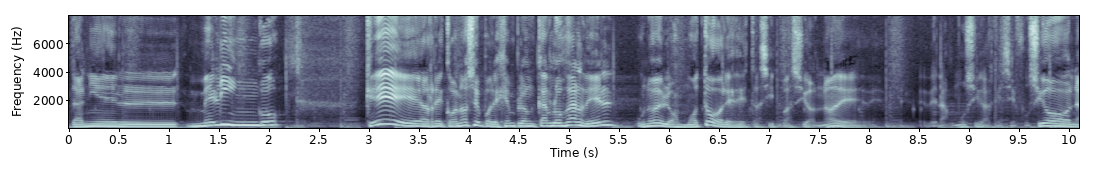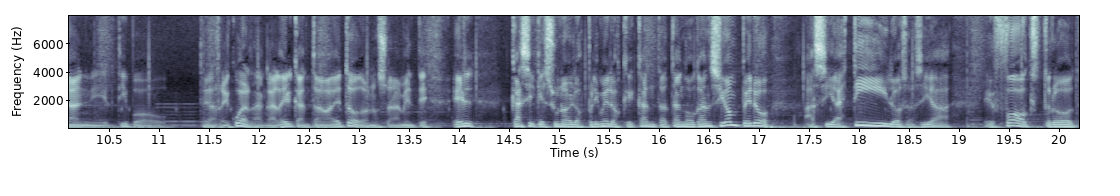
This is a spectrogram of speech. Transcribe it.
Daniel Melingo que reconoce, por ejemplo, en Carlos Gardel uno de los motores de esta situación, ¿no? de, las músicas que se fusionan y el tipo, te recuerdan, Gardel cantaba de todo, no solamente él casi que es uno de los primeros que canta tango canción, pero hacía estilos, hacía eh, foxtrot,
